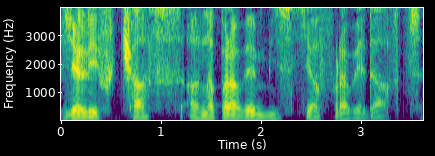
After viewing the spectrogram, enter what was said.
je-li včas a na pravém místě a v pravě dávce.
